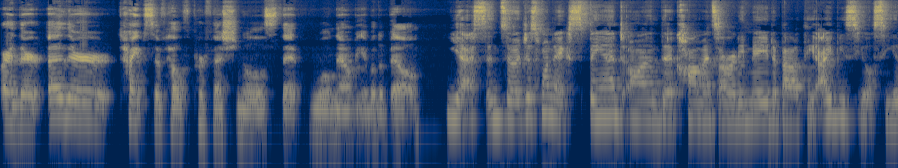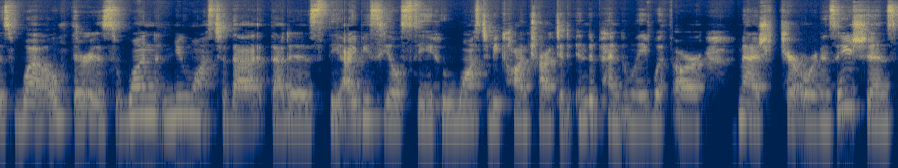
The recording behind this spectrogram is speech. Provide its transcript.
Are there other types of health professionals that will now be able to bill? Yes. And so I just want to expand on the comments already made about the IBCLC as well. There is one nuance to that that is the IBCLC who wants to be contracted independently with our managed care organizations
